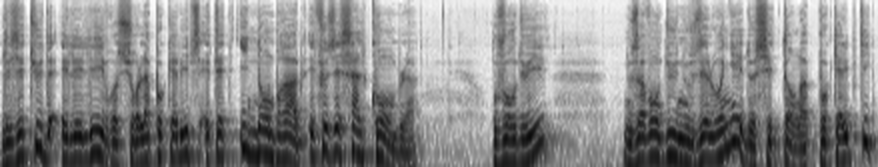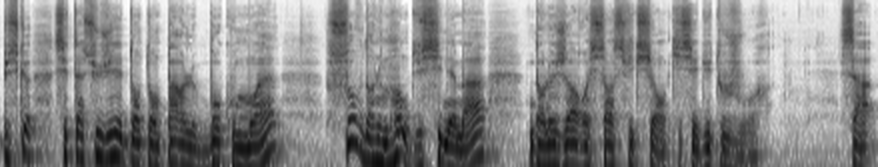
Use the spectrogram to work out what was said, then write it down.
Les études et les livres sur l'Apocalypse étaient innombrables et faisaient ça le comble. Aujourd'hui, nous avons dû nous éloigner de ces temps apocalyptiques puisque c'est un sujet dont on parle beaucoup moins, sauf dans le monde du cinéma, dans le genre science-fiction qui séduit toujours. Ça,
